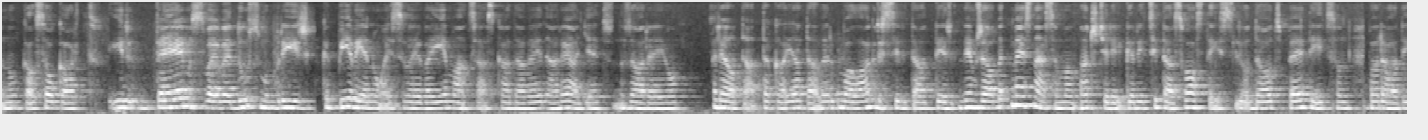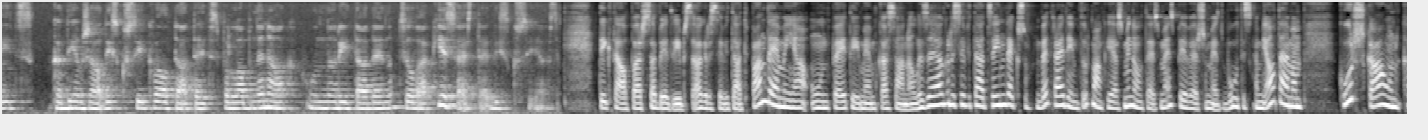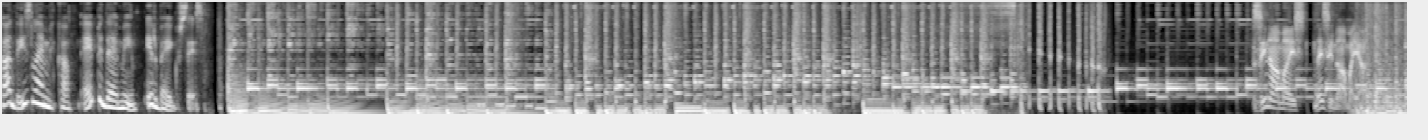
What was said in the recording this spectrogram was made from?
nu, savukārt ir tēmas vai, vai dusmu brīži, kad pievienojas vai, vai iemācās kādā veidā reaģēt uz ārējo realitāte. Tā kā jā, tā verbāla agresivitāte, tieši, diemžēl, bet mēs neesam atšķirīgi. Arī citās valstīs ļoti daudz pētīts un parādīts, ka diemžēl diskusiju kvalitātei tas par labu nenāk, un arī tādai nu, cilvēku iesaistē diskusijās. Tik tālu par sabiedrības agresivitāti pandēmijā un pētījumiem, kas analizē agresivitātes indeksu, bet raidījuma turpmākajās minūtēs mēs pievēršamies būtiskam jautājumam, kurš kā un kad izlemj, ka epidēmija ir beigusies. Zināmais nezināmajā.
